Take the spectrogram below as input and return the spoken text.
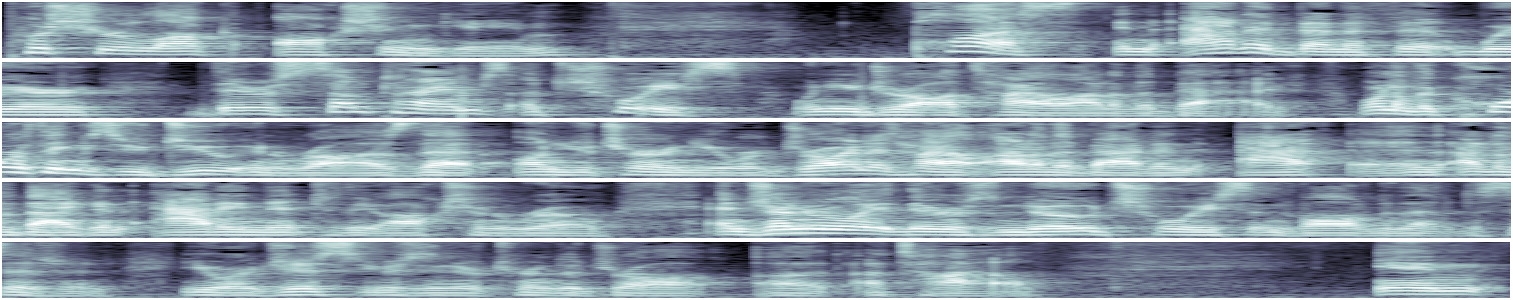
push your luck auction game plus an added benefit where there's sometimes a choice when you draw a tile out of the bag. One of the core things you do in Ra is that on your turn you are drawing a tile out of the bag and out of the bag and adding it to the auction row. And generally there's no choice involved in that decision. You are just using your turn to draw a, a tile. In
